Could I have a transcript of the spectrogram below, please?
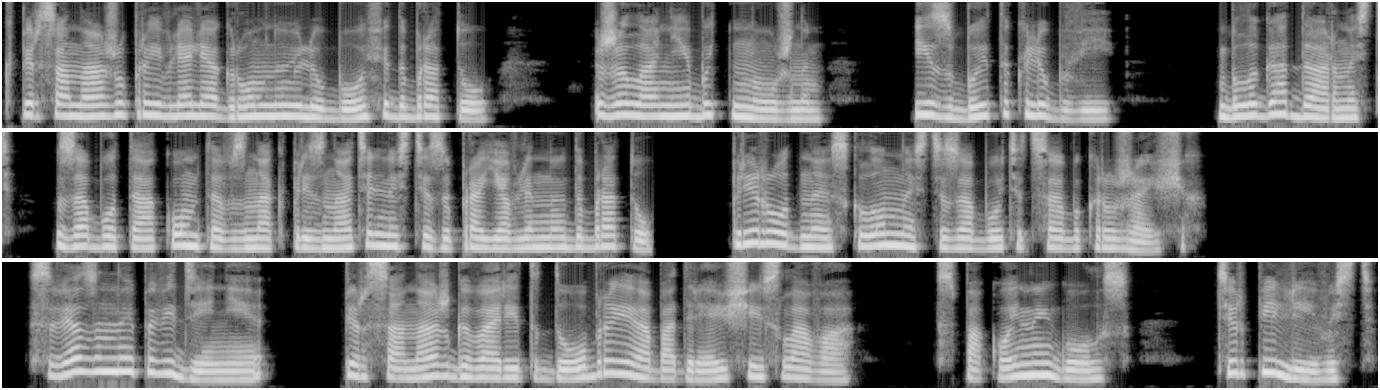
К персонажу проявляли огромную любовь и доброту, желание быть нужным, избыток любви, благодарность, забота о ком-то в знак признательности за проявленную доброту, природная склонность заботиться об окружающих. Связанное поведение. Персонаж говорит добрые ободряющие слова. Спокойный голос. Терпеливость.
